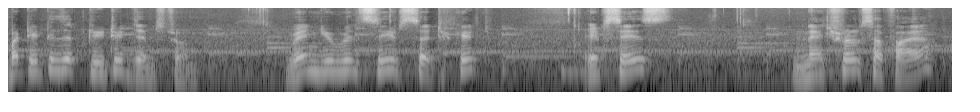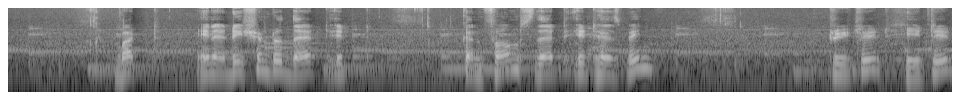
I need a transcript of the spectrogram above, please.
but it is a treated gemstone. When you will see its certificate it says natural sapphire but in addition to that it confirms that it has been treated heated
